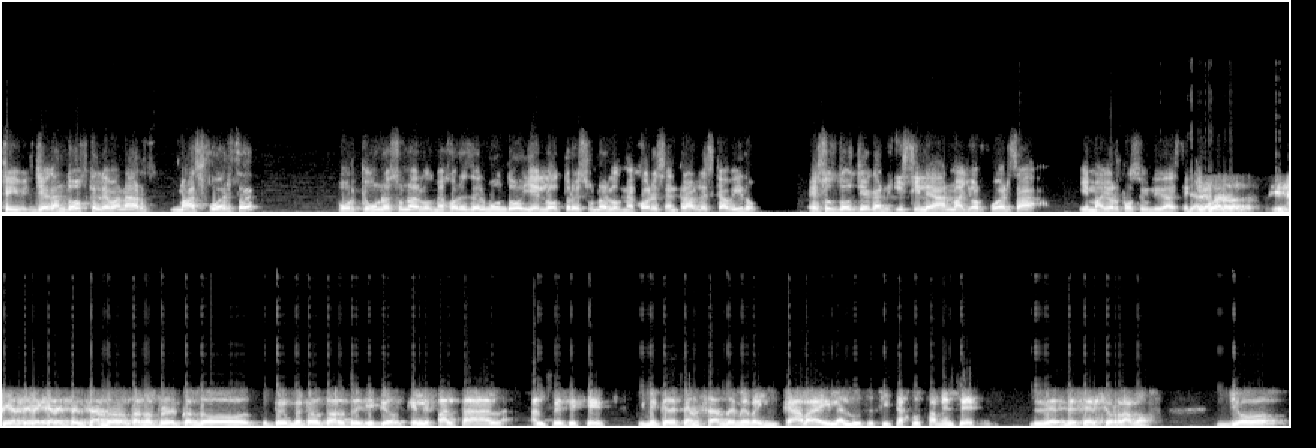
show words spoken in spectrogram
Sí, llegan dos que le van a dar más fuerza porque uno es uno de los mejores del mundo y el otro es uno de los mejores centrales que ha habido. Esos dos llegan y sí le dan mayor fuerza y mayor posibilidad a este De equipo. acuerdo. Y fíjate, me quedé pensando cuando, cuando me preguntaba al principio qué le falta al, al PSG y me quedé pensando y me brincaba ahí la lucecita justamente de, de Sergio Ramos. Yo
